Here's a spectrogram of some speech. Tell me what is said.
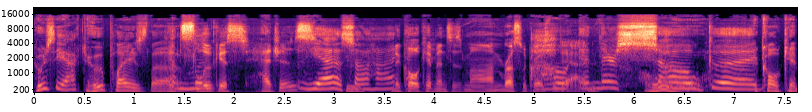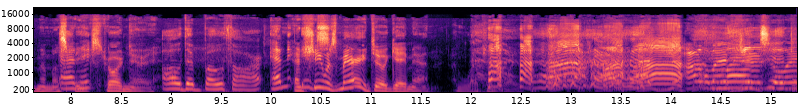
Who's the actor? Who plays the. It's Lucas Hedges. Yes, uh-huh. Nicole Kidman's his mom. Russell Crowe's Oh, the dad. and they're so good. Nicole Kidman must And be it- extraordinary. Oh, they both are. And And she was married to a gay man. Allegedly. Allegedly.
